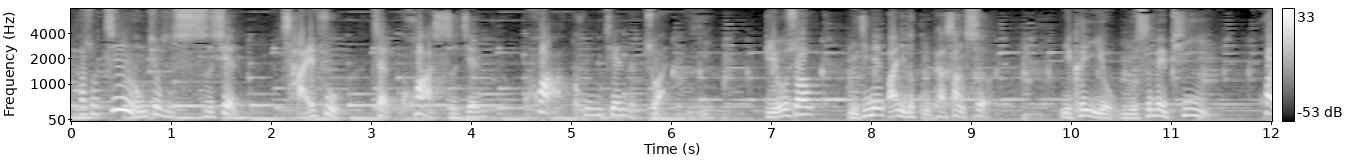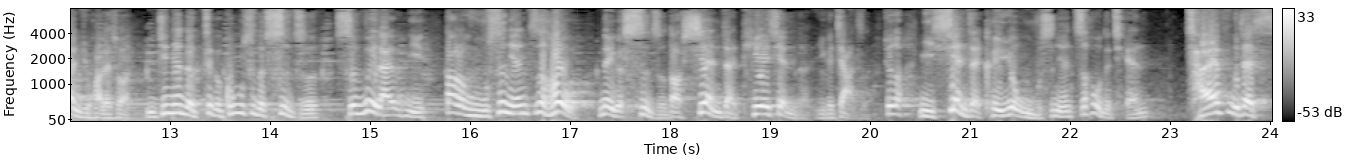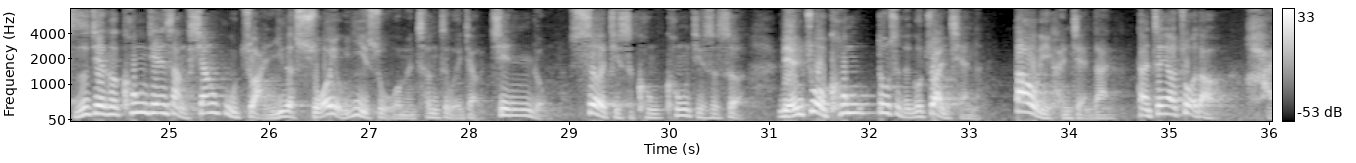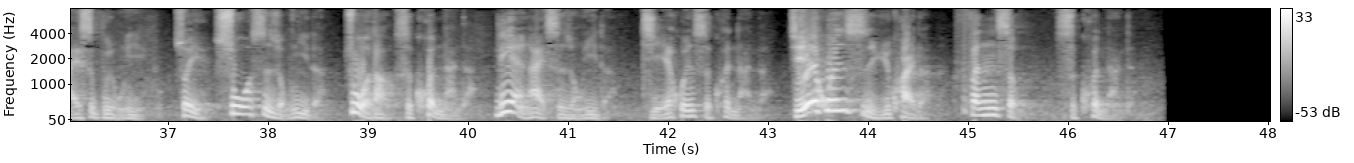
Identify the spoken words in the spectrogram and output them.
他说，金融就是实现财富在跨时间。跨空间的转移，比如说，你今天把你的股票上市了，你可以有五十倍 PE。换句话来说，你今天的这个公司的市值是未来你到了五十年之后那个市值到现在贴现的一个价值。就说你现在可以用五十年之后的钱，财富在时间和空间上相互转移的所有艺术，我们称之为叫金融。色即是空，空即是色，连做空都是能够赚钱的。道理很简单，但真要做到还是不容易。所以说是容易的，做到是困难的。恋爱是容易的，结婚是困难的。结婚是愉快的，分手是困难的。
